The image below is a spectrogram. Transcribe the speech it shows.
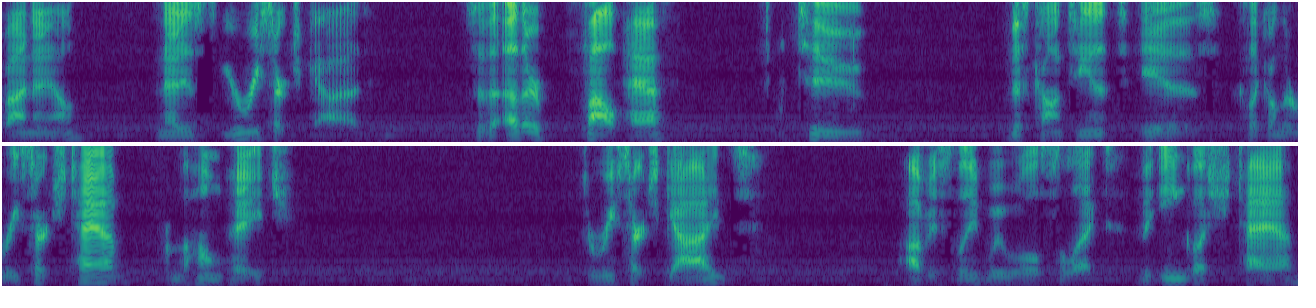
by now, and that is your research guide. So the other file path to this content is click on the Research tab from the home page to Research Guides. Obviously, we will select the English tab.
